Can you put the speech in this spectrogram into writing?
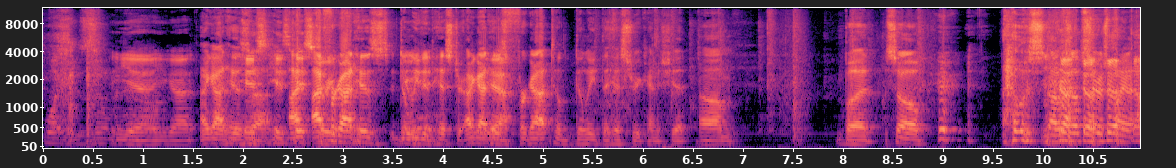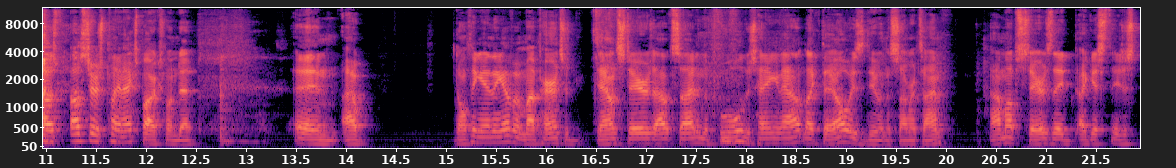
What he was zooming. yeah, on. you got. I got his. His- uh, his I, I forgot his deleted history. I got Yeah. his forgot to delete the history kind of shit. Um, but so I was I was upstairs playing I was upstairs playing Xbox one day, and I don't think anything of it. My parents are downstairs outside in the pool just hanging out like they always do in the summertime. I'm upstairs. They I guess they just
